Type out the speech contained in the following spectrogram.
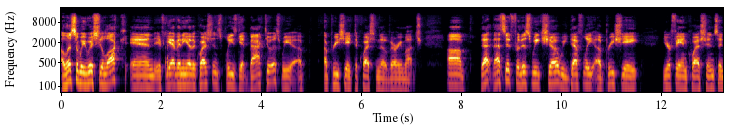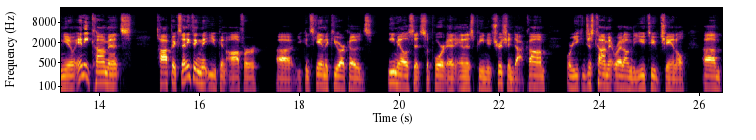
alyssa we wish you luck and if you have any other questions please get back to us. We uh, appreciate the question though very much. Um, that that's it for this week's show. We definitely appreciate your fan questions and you know any comments topics anything that you can offer uh, you can scan the qr codes email us at support at nspnutrition.com or you can just comment right on the youtube channel um,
